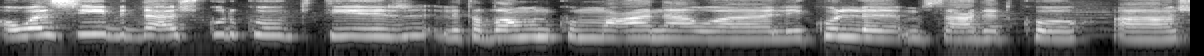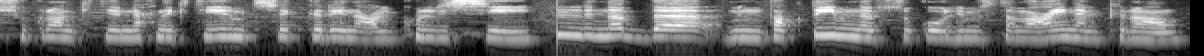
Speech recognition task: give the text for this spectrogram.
أول شيء بدي أشكركم كثير لتضامنكم معنا ولكل مساعدتكم. آه شكرا كثير نحن كثير متشكرين على كل شيء. نبدأ من تقديم نفسكم لمستمعينا الكرام.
